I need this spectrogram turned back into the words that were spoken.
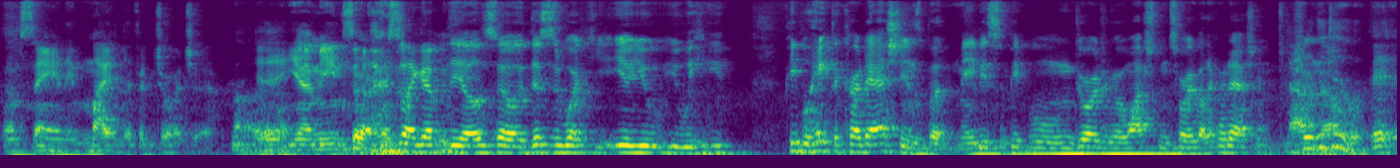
but I'm saying they might live in Georgia. Oh, Yeah, yeah. you know what I mean? So it's like a, you know, so this is what you you, you you people hate the Kardashians, but maybe some people in Georgia are watching story about the Kardashians. I Sure don't they do. They,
